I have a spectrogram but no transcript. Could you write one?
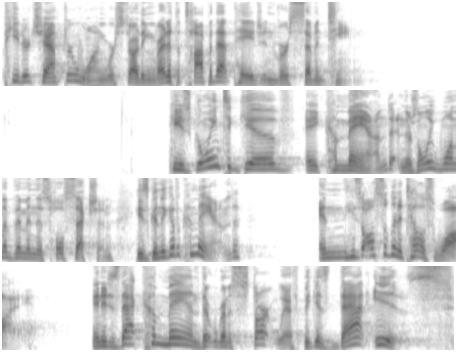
Peter chapter 1. We're starting right at the top of that page in verse 17. He's going to give a command, and there's only one of them in this whole section. He's going to give a command, and he's also going to tell us why. And it is that command that we're going to start with because that is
